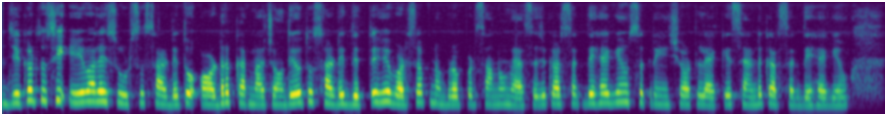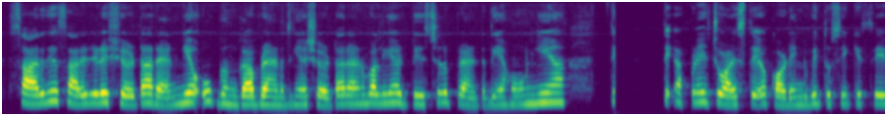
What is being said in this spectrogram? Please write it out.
ਜੇਕਰ ਤੁਸੀਂ ਇਹ ਵਾਲੇ ਸੂਟਸ ਸਾਡੇ ਤੋਂ ਆਰਡਰ ਕਰਨਾ ਚਾਹੁੰਦੇ ਹੋ ਤਾਂ ਸਾਡੇ ਦਿੱਤੇ ਹੋਏ WhatsApp ਨੰਬਰ ਉੱਪਰ ਸਾਨੂੰ ਮੈਸੇਜ ਕਰ ਸਕਦੇ ਹੈਗੇ ਹੋ ਸਕਰੀਨਸ਼ਾਟ ਲੈ ਕੇ ਸੈਂਡ ਕਰ ਸਕਦੇ ਹੈਗੇ ਹੋ। ਸਾਰੇ ਦੇ ਸਾਰੇ ਜਿਹੜੇ ਸ਼ਰਟਾਂ ਰਹਿਣਗੀਆਂ, ਉਹ ਗੰਗਾ ਬ੍ਰਾਂਡ ਦੀਆਂ ਸ਼ਰਟਾਂ ਰਹਿਣ ਵਾਲੀਆਂ ਡਿਜੀਟਲ ਪ੍ਰਿੰਟ ਦੀਆਂ ਹੋਣਗੀਆਂ। ਤੇ ਆਪਣੇ ਚੁਆਇਸ ਦੇ ਅਕੋਰਡਿੰਗ ਵੀ ਤੁਸੀਂ ਕਿਸੇ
